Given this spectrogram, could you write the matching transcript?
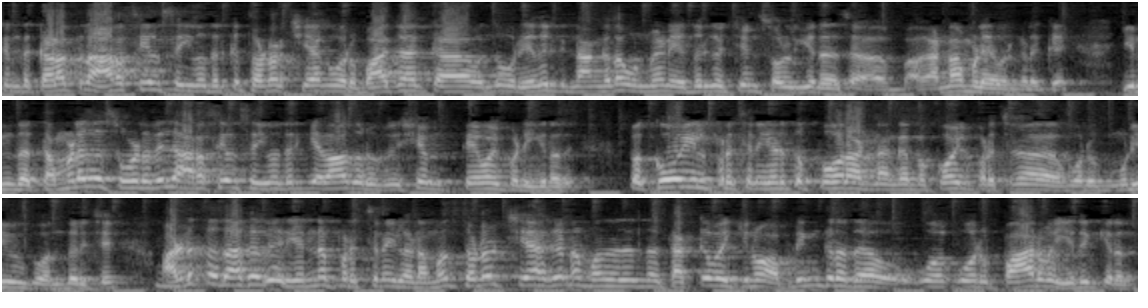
இந்த களத்துல அரசியல் செய்வதற்கு தொடர்ச்சியாக ஒரு பாஜக வந்து ஒரு எதிர்க்கு நாங்க தான் உண்மையான எதிர்கட்சின்னு சொல்கிற அண்ணாமலை அவர்களுக்கு இந்த தமிழக சூழலில் அரசியல் செய்வதற்கு ஏதாவது ஒரு விஷயம் தேவைப்படுகிறது. இப்ப கோயில் பிரச்சனை எடுத்து போராடினாங்க இப்ப கோயில் பிரச்சனை ஒரு முடிவுக்கு வந்துருச்சு. அடுத்ததாக வேறு என்ன பிரச்சனைகளை நம்ம தொடர்ச்சியாக நம்ம இந்த தக்க வைக்கணும் அப்படிங்கறத ஒரு- ஒரு பார்வை இருக்கிறது.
